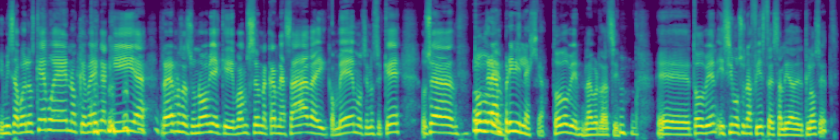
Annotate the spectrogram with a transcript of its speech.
Y mis abuelos, qué bueno, que venga aquí a traernos a su novia y que vamos a hacer una carne asada y comemos y no sé qué. O sea, todo Un gran bien. privilegio. Todo bien, la verdad, sí. Eh, todo bien. Hicimos una fiesta de salida del closet.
